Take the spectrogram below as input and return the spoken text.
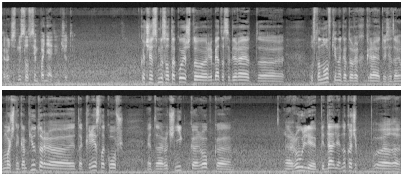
короче, смысл всем понятен, что ты. Короче, смысл такой, что ребята собирают э, установки, на которых играют. То есть это мощный компьютер, э, это кресло ковш, это ручник, коробка, руль, педали. Ну, короче, э,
